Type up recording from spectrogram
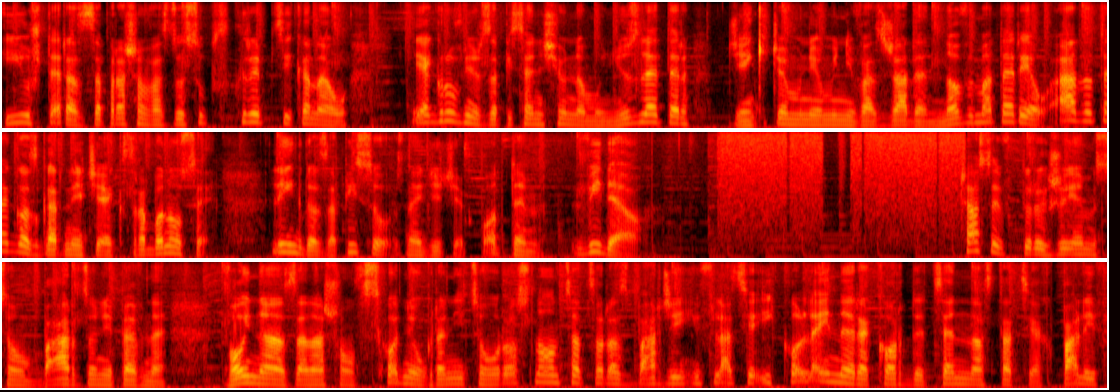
i już teraz zapraszam Was do subskrypcji kanału, jak również zapisania się na mój newsletter, dzięki czemu nie ominie Was żaden nowy materiał, a do tego zgarniecie ekstra bonusy. Link do zapisu znajdziecie pod tym wideo. Czasy, w których żyjemy są bardzo niepewne. Wojna za naszą wschodnią granicą, rosnąca coraz bardziej inflacja i kolejne rekordy cen na stacjach paliw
